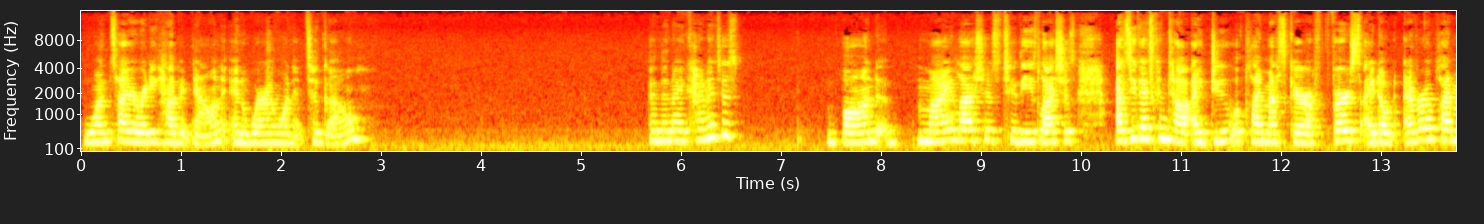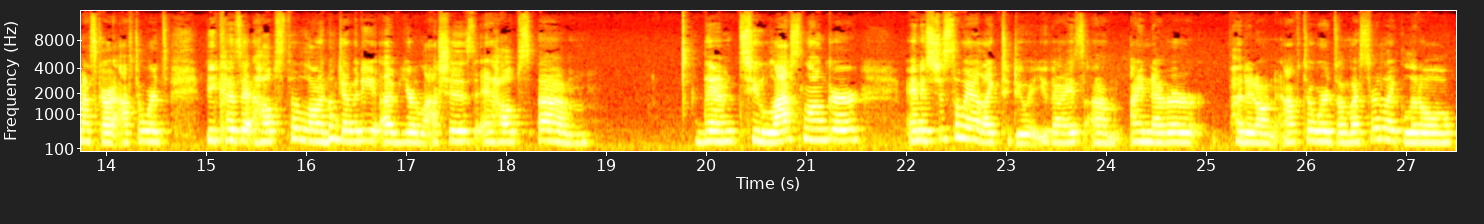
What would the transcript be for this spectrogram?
once I already have it down and where I want it to go. And then I kind of just bond my lashes to these lashes. As you guys can tell I do apply mascara first. I don't ever apply mascara afterwards because it helps the longevity of your lashes. It helps um, them to last longer and it's just the way I like to do it you guys. Um, I never put it on afterwards unless they're like little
